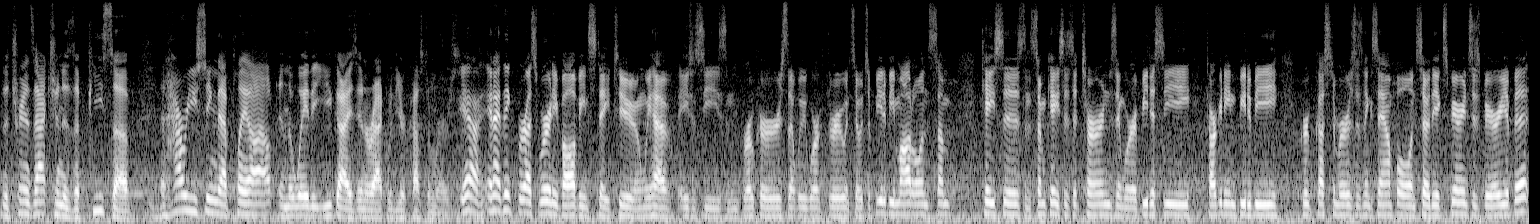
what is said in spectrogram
the transaction is a piece of, and how are you seeing that play out in the way that you guys interact with your customers? Yeah, and I think for us, we're an evolving state too, and we have agencies and brokers that we work through, and so it's a B2B model in some cases, in some cases it turns, and we're a B2C, targeting B2B group customers as an example, and so the experiences vary a bit.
